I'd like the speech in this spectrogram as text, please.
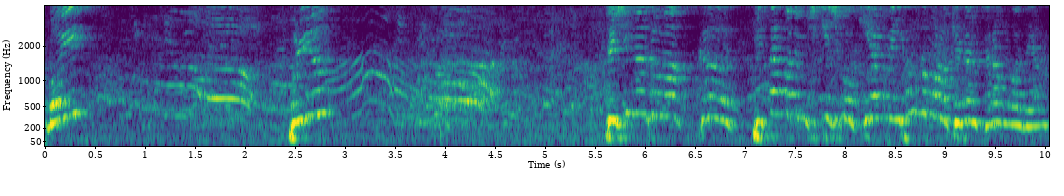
모임? 불륜? 드시면서 막 그 비싼 거 좀 시키시고 기왕이면 현금으로 계산 잘하고 가세요.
